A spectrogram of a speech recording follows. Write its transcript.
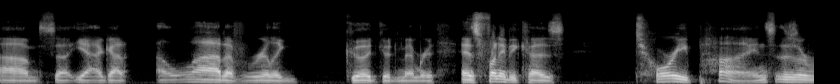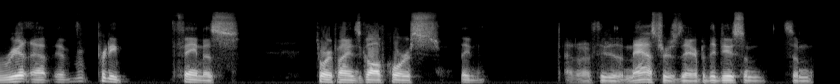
Um, so yeah, I got a lot of really good, good memories. And it's funny because Torrey Pines, there's a real, uh, pretty famous Torrey Pines golf course. They, I don't know if they do the Masters there, but they do some some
